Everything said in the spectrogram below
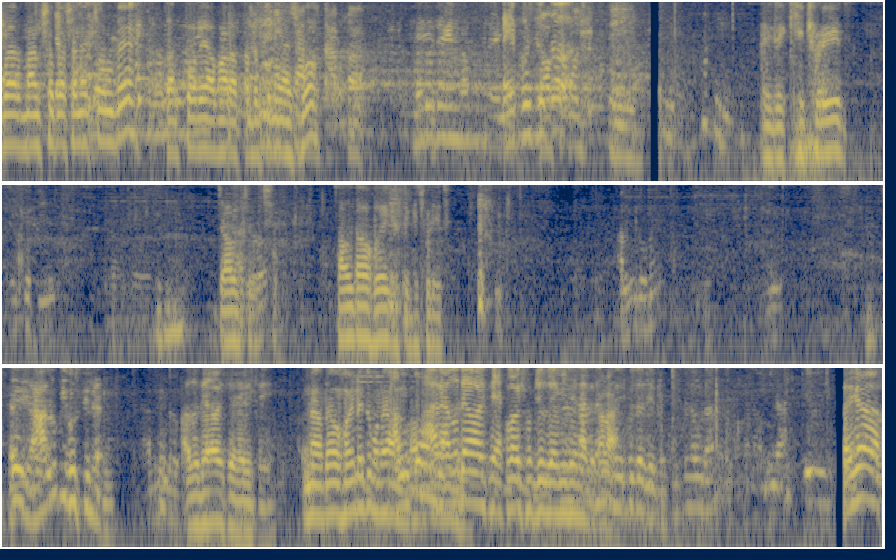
এবার মাংস কষানো চলবে তারপরে আবার আপনাদেরকে নিয়ে আসব। এই যে খিচুড়ি চাল চলছে। চাল দেওয়া হয়ে গেছে খিচুড়ির। আলু দেওয়া হয়েছে গাড়িতে না দেওয়া হয়নি তো মনে আলু আলু দেওয়া হয়েছে এক লগে সবজি দিয়ে মিশে না। টাইগার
